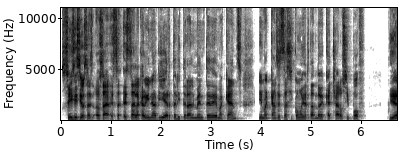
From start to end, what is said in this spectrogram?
Sí, sí, sí. O sea, o sea está, está la cabina abierta literalmente de McCanns y McCanns está así como tratando de cachar a Osipov. Y de Ah,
